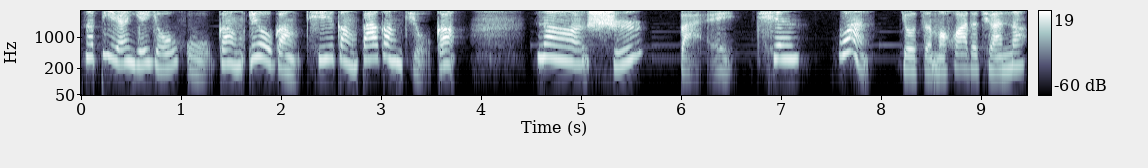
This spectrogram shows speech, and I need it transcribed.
那必然也有五杠、六杠、七杠、八杠、九杠，那十百。千万又怎么画的全呢？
